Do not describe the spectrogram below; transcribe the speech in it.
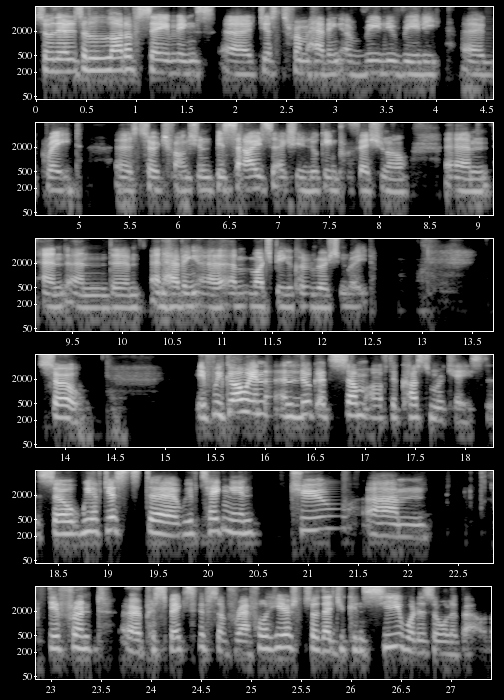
So there's a lot of savings uh, just from having a really, really uh, great uh, search function besides actually looking professional um, and, and, um, and having a, a much bigger conversion rate. So if we go in and look at some of the customer cases, so we have just, uh, we've taken in two um, different uh, perspectives of raffle here so that you can see what it's all about.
